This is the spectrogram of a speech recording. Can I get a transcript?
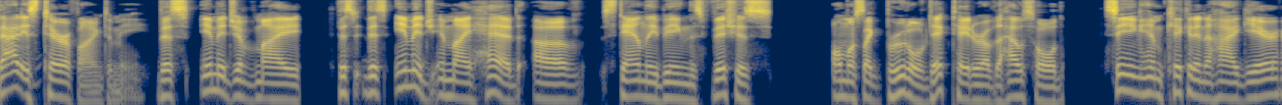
That is terrifying to me. This image of my this this image in my head of Stanley being this vicious, almost like brutal dictator of the household, seeing him kick it into high gear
